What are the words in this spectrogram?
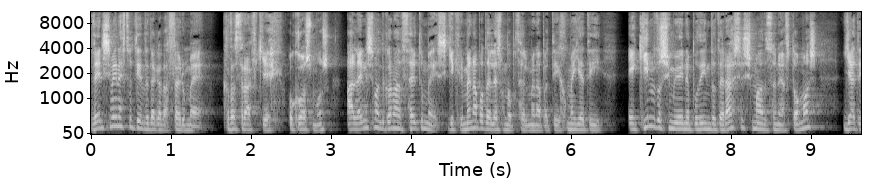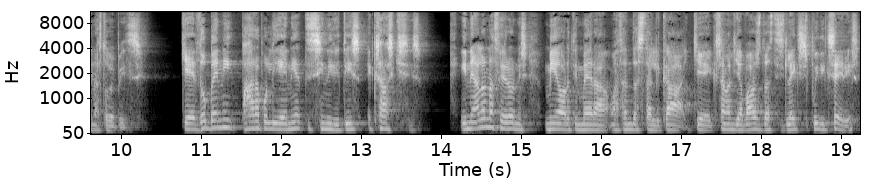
Δεν σημαίνει αυτό ότι αν δεν τα καταφέρουμε, καταστράφηκε ο κόσμος, αλλά είναι σημαντικό να θέτουμε συγκεκριμένα αποτελέσματα που θέλουμε να πετύχουμε, γιατί εκείνο το σημείο είναι που δίνει το τεράστιο σημάδι στον εαυτό μας για την αυτοπεποίθηση. Και εδώ μπαίνει πάρα πολύ η έννοια της συνειδητής εξάσκησης. Είναι άλλο να αφιερώνεις μία ώρα τη μέρα μαθαίνοντας Ιταλικά και ξαναδιαβάζοντας τις λέξεις που ήδη ξέρεις,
